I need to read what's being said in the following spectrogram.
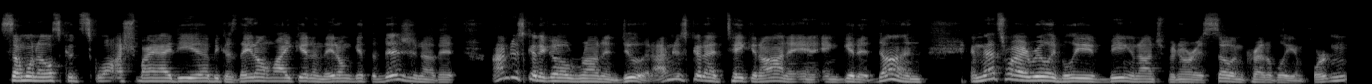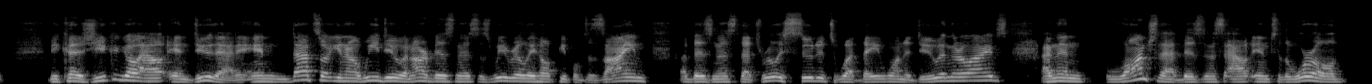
someone else could squash my idea because they don't like it and they don't get the vision of it. I'm just going to go run and do it. I'm just going to take it on and, and get it done. And that's why I really believe being an entrepreneur is so incredibly important because you can go out and do that. And that's what you know we do in our business is we really help people design a business that's really suited to what they want to do in their lives and then launch that business out into the world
